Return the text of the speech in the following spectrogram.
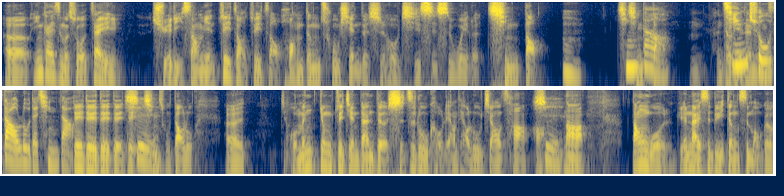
呃，应该这么说，在学理上面，最早最早黄灯出现的时候，其实是为了清道。嗯，清道，嗯，很清除道路的清道。对对对对对，清除道路。呃，我们用最简单的十字路口，两条路交叉。啊是。那当我原来是绿灯，是某个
